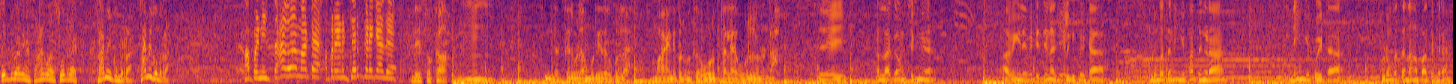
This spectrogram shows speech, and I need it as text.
செருப்புக்காக நான் சாகவா சொல்றேன் சாமி கும்பிட்றா சாமி கும்பிட்றா. அப்ப நீ சாகவே மாட்ட அப்புறம் எனக்கு செருப்பு கிடைக்காது. டேய் சொக்கா. இந்த திருவிழா முடியறதுக்குள்ள மாயண்டி குடும்பத்துல ஒரு தலை உருளணும்டா. டேய் நல்லா கவனிச்சுக்குங்க. அவங்கள விட்டுட்டு நான் ஜெயிலுக்கு போயிட்டா குடும்பத்தை நீங்க பாத்துங்கடா நீங்க போயிட்டா குடும்பத்தை நான் பாத்துக்கிறேன்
